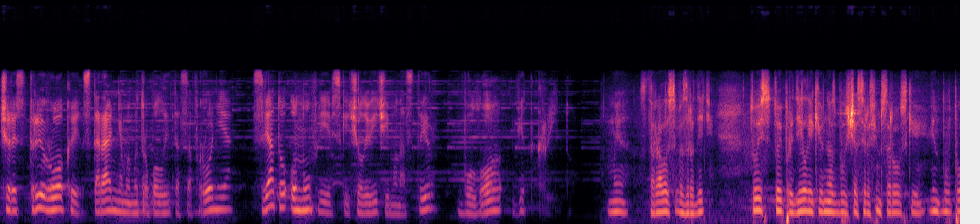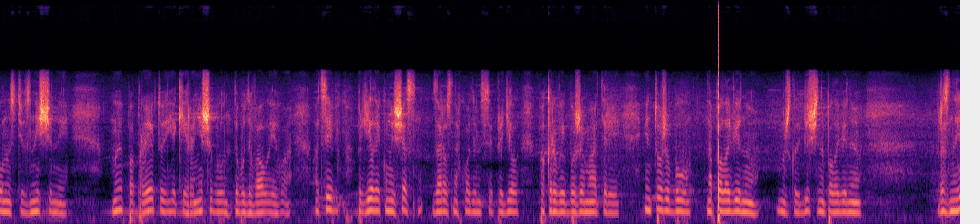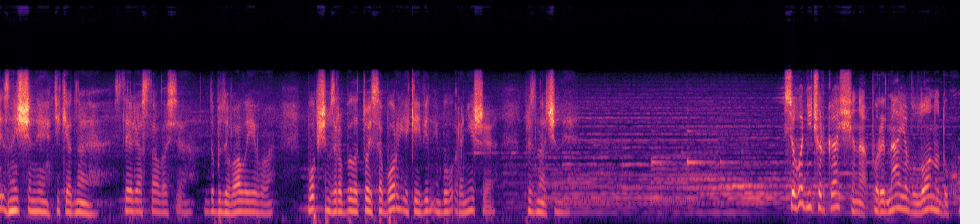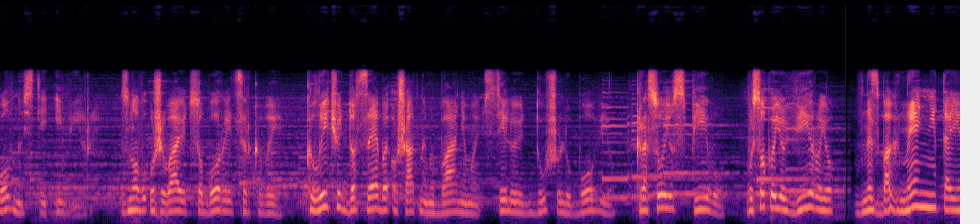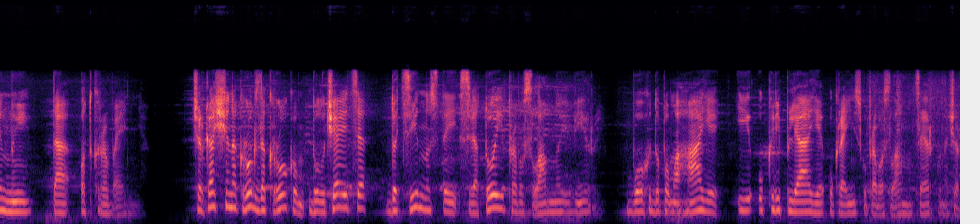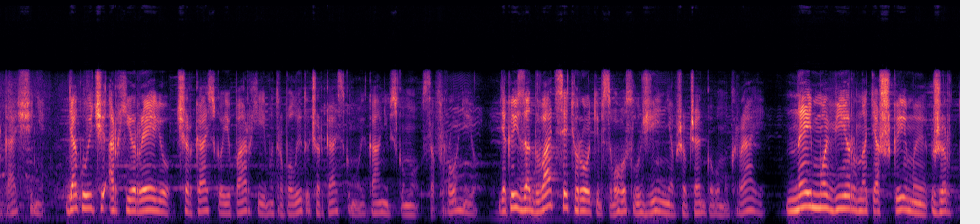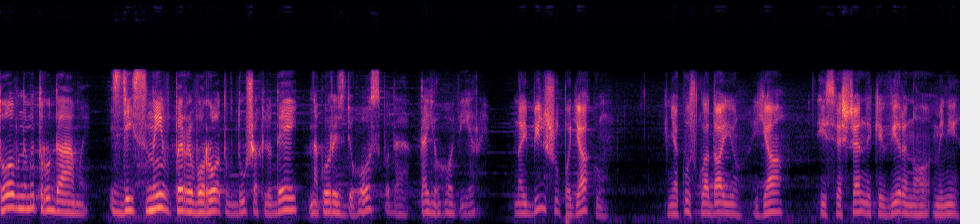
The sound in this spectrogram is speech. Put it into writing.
Через три роки стараннями митрополита Сафронія свято-Онуфріївський чоловічий монастир було відкрито. Ми старалися возродити той, той приділ, який у нас був зараз Серафім Саровський, він був повністю знищений. Ми по проєкту, який раніше був, добудували його. А цей приділ, якому ми зараз, зараз знаходимося, приділ Покрови Божої Матері, він теж був наполовину, можна сказати, більше наполовину знищений, тільки одна стеля залишилася, добудували його. В общем, зробили той собор, який він і був раніше призначений. Сьогодні Черкащина поринає в лоно духовності і віри. Знову оживають собори і церкви, кличуть до себе ошатними банями, зцілюють душу любов'ю, красою співу, високою вірою в незбагненні таїни та откровення. Черкащина крок за кроком долучається до цінностей святої православної віри. Бог допомагає і укріпляє Українську православну церкву на Черкащині, дякуючи архієрею Черкаської єпархії митрополиту Черкаському і Канівському Сафронію, який за 20 років свого служіння в Шевченковому краї неймовірно тяжкими жертовними трудами здійснив переворот в душах людей на користь Господа та його віри. найбільшу подяку, яку складаю я і священники віреного мені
